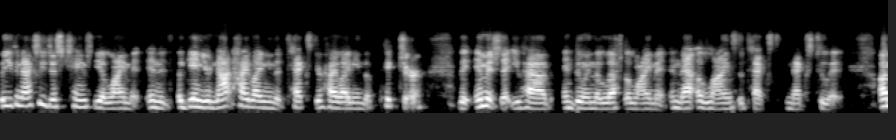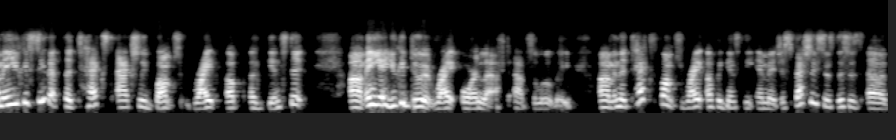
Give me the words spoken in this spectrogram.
but you can actually just change the alignment. And again, you're not highlighting the text, you're highlighting the picture, the image that you have and doing the left alignment and that aligns the text next to it. Um, and you can see that the text actually bumps right up against it. Um, and yeah, you could do it right or left, absolutely. Um, and the text bumps right up against the image, especially since this is a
